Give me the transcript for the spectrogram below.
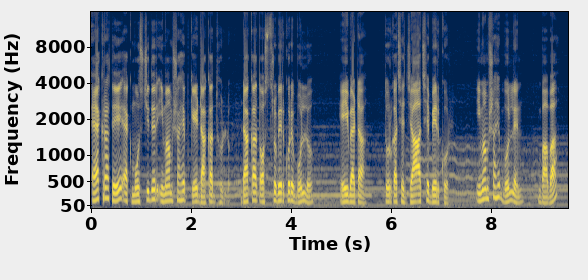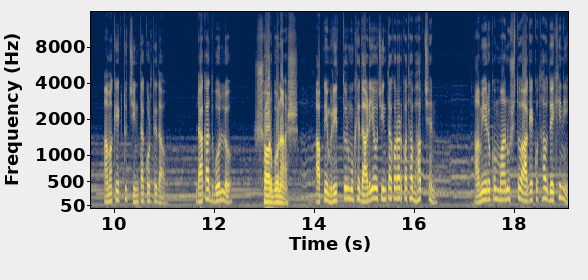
এক রাতে এক মসজিদের ইমাম সাহেবকে ডাকাত ধরল। ডাকাত অস্ত্র বের করে বলল, এই বেটা তোর কাছে যা আছে বের কর। ইমাম সাহেব বললেন, বাবা, আমাকে একটু চিন্তা করতে দাও। ডাকাত বলল, সর্বনাশ, আপনি মৃত্যুর মুখে দাঁড়িয়েও চিন্তা করার কথা ভাবছেন? আমি এরকম মানুষ তো আগে কোথাও দেখিনি।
